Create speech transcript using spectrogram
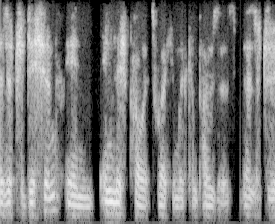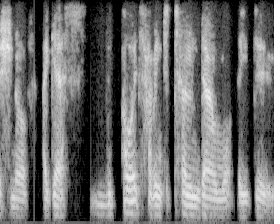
There's a tradition in English poets working with composers. There's a tradition of, I guess, the poets having to tone down what they do.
